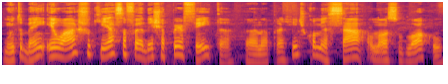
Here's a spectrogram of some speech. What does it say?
Muito bem. Eu acho que essa foi a deixa perfeita, Ana, pra gente começar o nosso bloco.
